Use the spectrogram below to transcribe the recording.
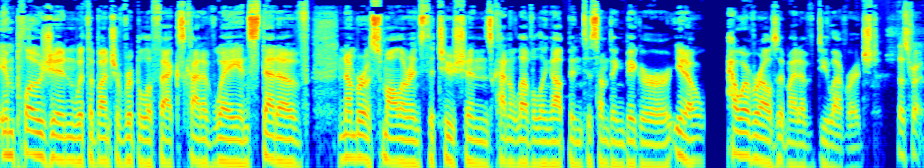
implosion with a bunch of ripple effects kind of way instead of a number of smaller institutions kind of leveling up into something bigger, you know, however else it might have deleveraged. That's right.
